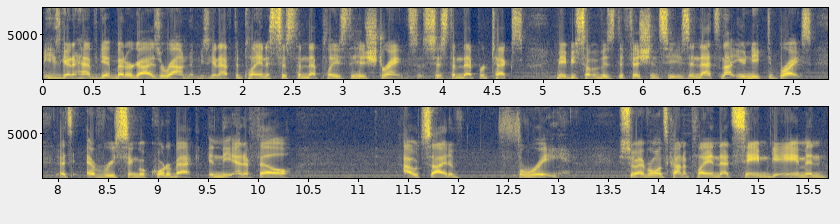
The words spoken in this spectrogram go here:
he's going to have to get better guys around him. He's going to have to play in a system that plays to his strengths, a system that protects maybe some of his deficiencies. And that's not unique to Bryce. That's every single quarterback in the NFL outside of three. So everyone's kind of playing that same game. And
